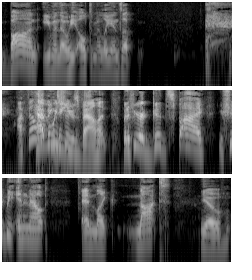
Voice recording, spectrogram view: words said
Bond, even though he ultimately ends up I feel having like we to should, use Valent, but if you're a good spy, you should be in and out and like not, you know,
